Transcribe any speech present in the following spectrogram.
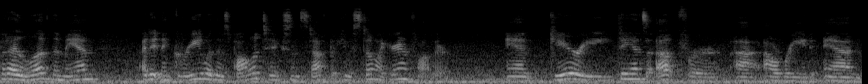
But I love the man. I didn't agree with his politics and stuff, but he was still my grandfather. And Gary stands up for uh, Allred, and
